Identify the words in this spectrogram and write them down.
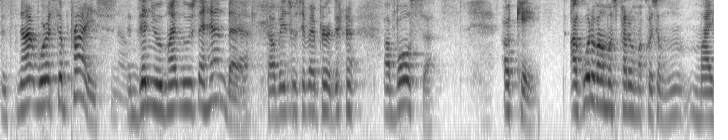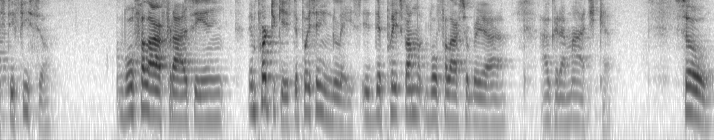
It's not worth the price. No. And then you might lose the handbag. Yeah. Talvez você vai perder a bolsa. Ok. Agora vamos para uma coisa mais difícil. Vou falar a frase em, em português, depois em inglês. E depois vamos, vou falar sobre a, a gramática. So,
